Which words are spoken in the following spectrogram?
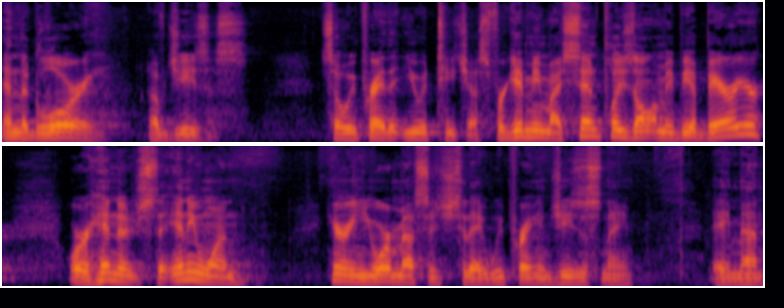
and the glory of Jesus. So we pray that you would teach us. Forgive me my sin. Please don't let me be a barrier or a hindrance to anyone hearing your message today. We pray in Jesus' name. Amen.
